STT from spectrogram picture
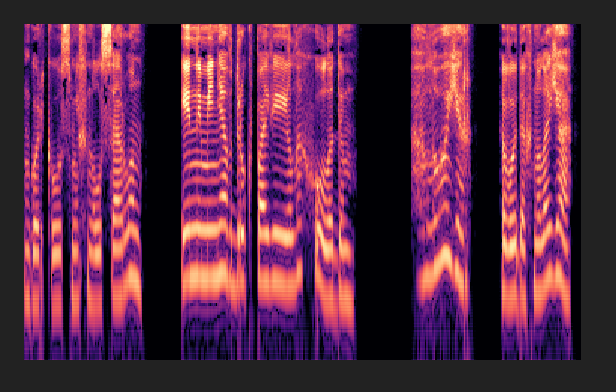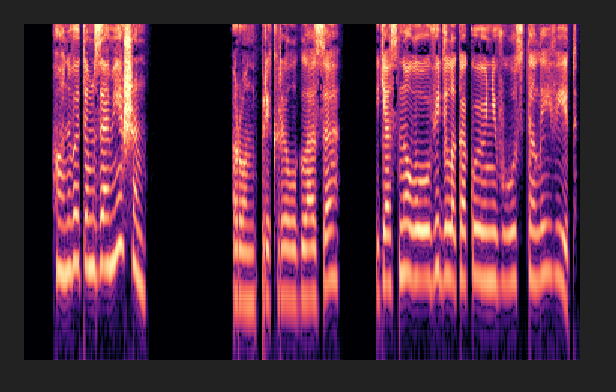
Горько усмехнулся Рон, и на меня вдруг повеяло холодом. «Лоер?» — выдохнула я. «Он в этом замешан?» Рон прикрыл глаза. Я снова увидела, какой у него усталый вид.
